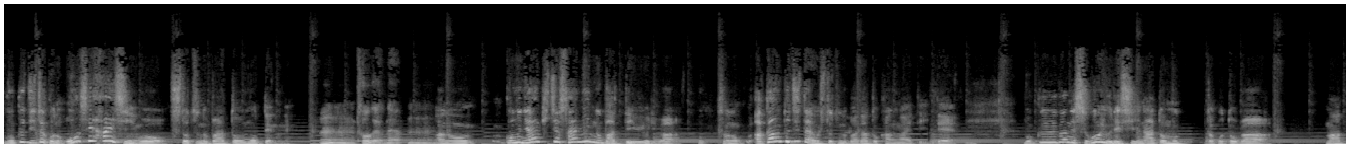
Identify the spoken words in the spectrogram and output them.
僕実はこの音声配信を一つの場と思ってんのね。うんうん。そうだよね。うんうん。あの、このニャン吉を3人の場っていうよりは、そのアカウント自体を一つの場だと考えていて、僕がね、すごい嬉しいなと思ったことが、まああっ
